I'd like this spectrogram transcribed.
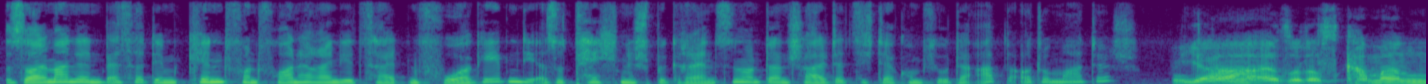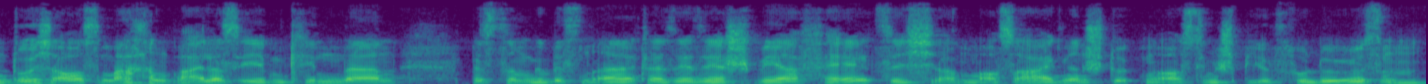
Soll man denn besser dem Kind von vornherein die Zeiten vorgeben, die also technisch begrenzen und dann schaltet sich der Computer ab automatisch? Ja, also das kann man durchaus machen, weil es eben Kindern bis zu einem gewissen Alter sehr, sehr schwer fällt, sich ähm, aus eigenen Stücken aus dem Spiel zu lösen.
